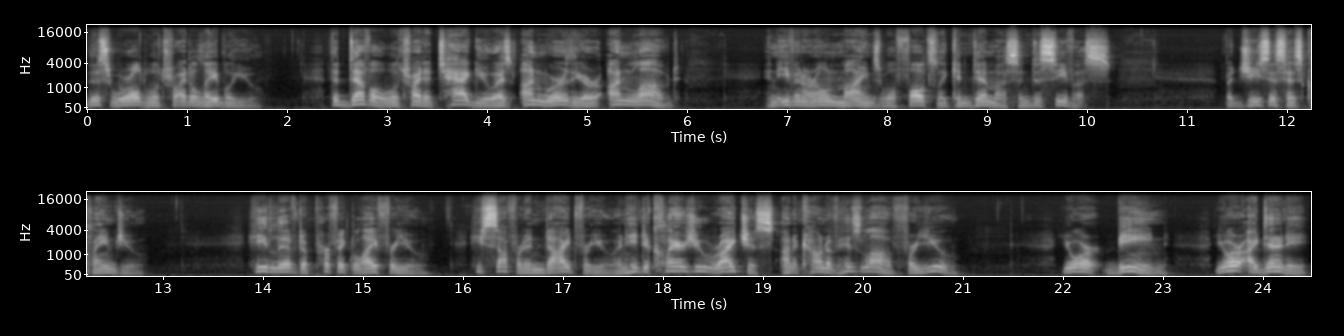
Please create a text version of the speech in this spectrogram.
This world will try to label you. The devil will try to tag you as unworthy or unloved, and even our own minds will falsely condemn us and deceive us. But Jesus has claimed you. He lived a perfect life for you. He suffered and died for you, and He declares you righteous on account of His love for you. Your being your identity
